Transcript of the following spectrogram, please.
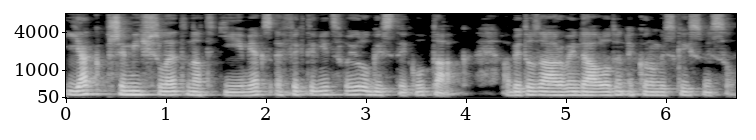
jak přemýšlet nad tím, jak zefektivnit svoji logistiku tak, aby to zároveň dávalo ten ekonomický smysl.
